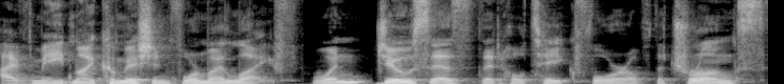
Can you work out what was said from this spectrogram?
I've made my commission for my life. When Joe says that he'll take four of the trunks,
